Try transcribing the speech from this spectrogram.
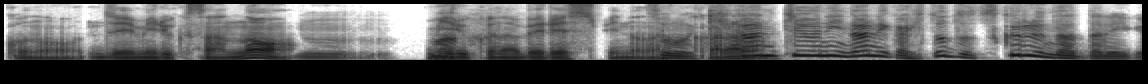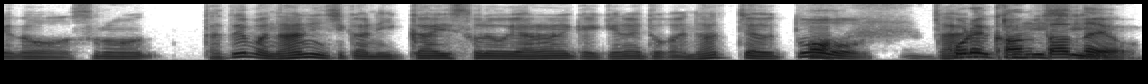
この J ミルクさんのミルク鍋レシピのその期中から。間中に何か一つ作るんだったらいいけど、その、例えば何日かに一回それをやらなきゃいけないとかになっちゃうと、これ簡単だよ。。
